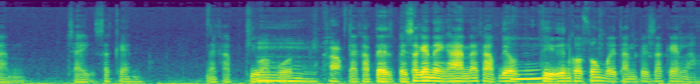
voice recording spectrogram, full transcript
การใช้สแกนนะครับ QR code อืมครับนะครับแต่ไปสแกนในงานนะครับ เดี๋ยวอืมที่อื่นเขาส่งไปทันไปสแกนหลัง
